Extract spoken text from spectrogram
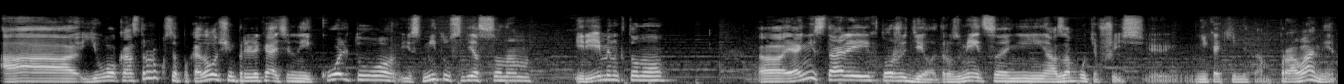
А его конструкция показала очень привлекательной и Кольту, и Смиту с Вессоном, и Ремингтону. А, И они стали их тоже делать. Разумеется, не озаботившись э, никакими там правами.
